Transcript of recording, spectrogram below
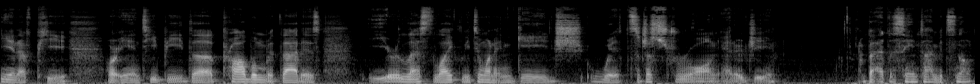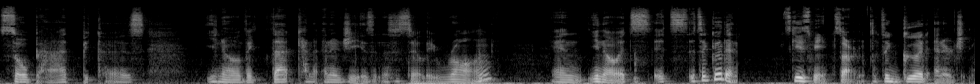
ENFP or ENTP. The problem with that is you're less likely to want to engage with such a strong energy. But at the same time, it's not so bad because you know, like that kind of energy isn't necessarily wrong, and you know, it's it's it's a good. En- excuse me, sorry, it's a good energy.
